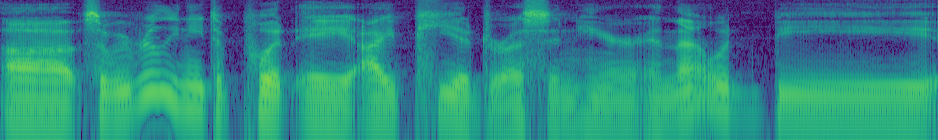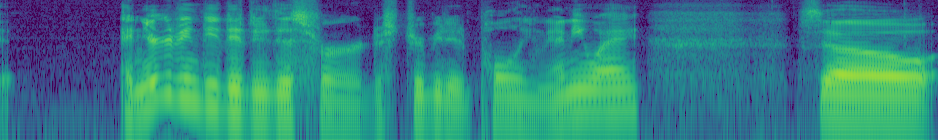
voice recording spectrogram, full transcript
Uh, so we really need to put a IP address in here, and that would be, and you're going to need to do this for distributed polling anyway. So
